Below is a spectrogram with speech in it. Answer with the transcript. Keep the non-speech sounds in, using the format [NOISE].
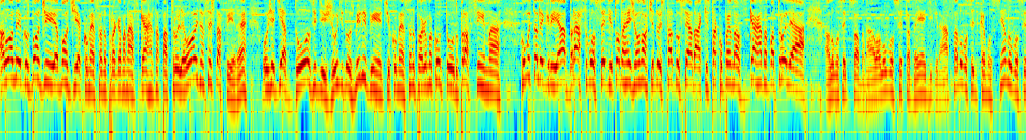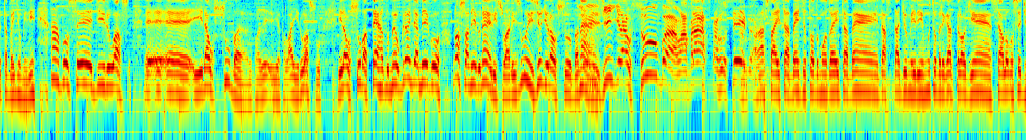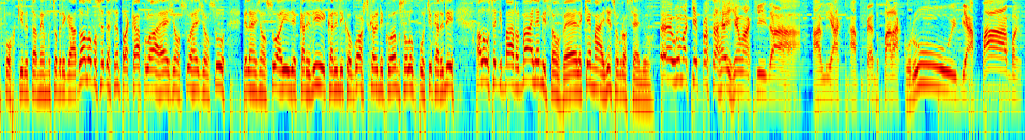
Alô, amigos, bom dia, bom dia. Começando o programa Nas Garras da Patrulha. Hoje é sexta-feira, né? Hoje é dia 12 de junho de 2020. Começando o programa com tudo, pra cima. Com muita alegria, abraço você de toda a região norte do estado do Ceará que está acompanhando as Garras da Patrulha. Alô, você de Sobral, alô, você também é de graça. Alô, você de Camusim, alô, você também de Umirim. Ah, você de Iruaçu, é, é, é, Irauçuba, eu ia falar Iruaçu. Irauçuba, terra do meu grande amigo, nosso amigo, né, Eri Soares? Luizinho de Irauçuba, né? Luizinho de Irauçuba, um abraço pra você, meu Um abraço aí também de todo mundo aí também, da cidade de Umirim, muito obrigado pela audiência. Alô, você de Forquilha também, muito obrigado. Alô, você descendo pra cá, pela região sul, região sul, pela região sul aí de Cariri, Cariri que eu gosto, Cariri que eu amo, sou louco por ti, Cariri. Alô, você de Barbalha, Missão Velha, que mais, hein, seu Grosselho? É, vamos aqui pra essa região aqui da. ali a, a pé do Paracuru, Ibiapaba,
